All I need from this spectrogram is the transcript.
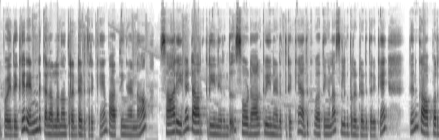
இப்போ இதுக்கு ரெண்டு கலரில் தான் த்ரெட் எடுத்திருக்கேன். பார்த்தீங்கன்னா சாரியில் டார்க் க்ரீன் இருந்து ஸோ டார்க் க்ரீன் எடுத்திருக்கேன். அதுக்கு பார்த்தீங்கன்னா சில்க் த்ரெட் எடுத்திருக்கேன். தென் காப்பர்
